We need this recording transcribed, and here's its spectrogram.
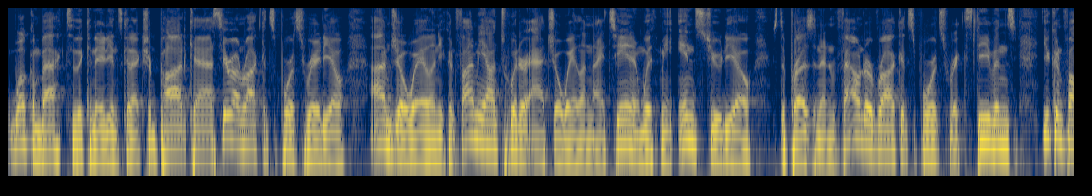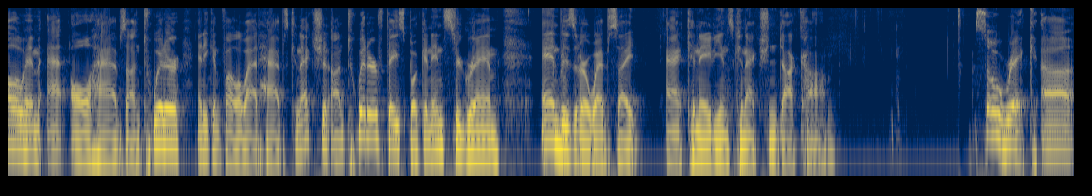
Welcome back to the Canadiens Connection podcast here on Rocket Sports Radio. I'm Joe Whalen. You can find me on Twitter at Joe Whalen19, and with me in studio is the president and founder of Rocket Sports, Rick Stevens. You can follow him at All Habs on Twitter, and you can follow at Habs Connection on Twitter, Facebook, and Instagram, and visit our website at CanadiensConnection.com. So, Rick, uh,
